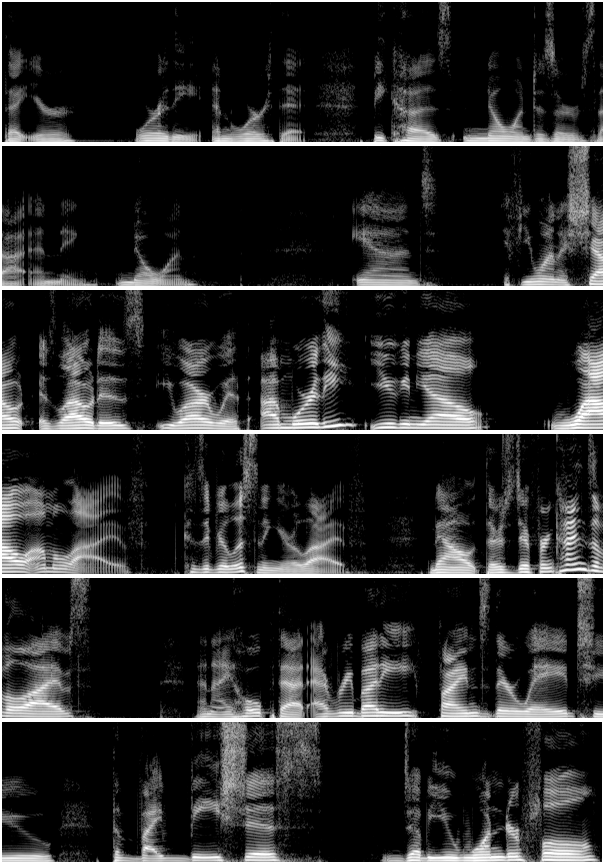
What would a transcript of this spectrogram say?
that you're worthy and worth it because no one deserves that ending no one and if you want to shout as loud as you are with I'm worthy, you can yell, Wow, I'm alive. Because if you're listening, you're alive. Now, there's different kinds of alives. And I hope that everybody finds their way to the vivacious, W wonderful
